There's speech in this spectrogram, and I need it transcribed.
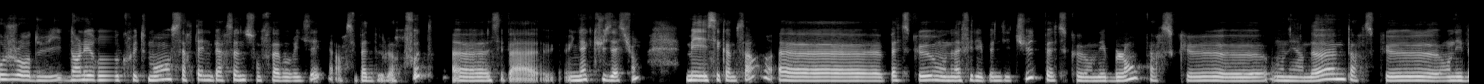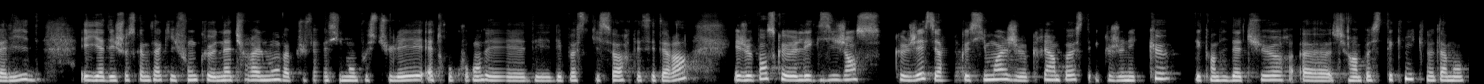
aujourd'hui, dans les recrutements, certaines personnes sont favorisées. Alors, c'est pas de leur faute, euh, c'est pas une accusation, mais c'est comme ça euh, parce que on a fait les bonnes études, parce qu'on est blanc, parce que euh, on est un homme, parce que euh, on est valide. Et il y a des choses comme ça qui font que naturellement, on va plus facilement postuler, être au courant des, des, des postes qui sortent, etc. Et je pense que l'exigence que j'ai, c'est-à-dire que si moi je crée un poste et que je n'ai que des candidatures euh, sur un poste technique notamment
